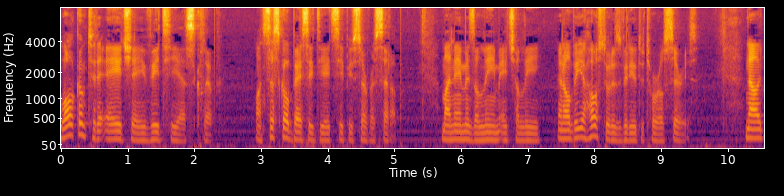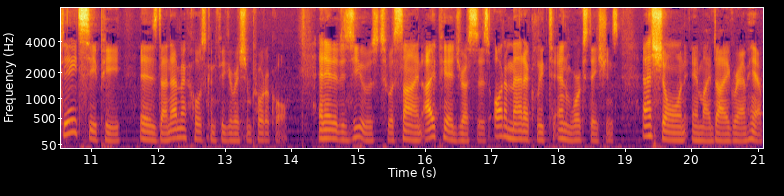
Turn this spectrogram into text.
Welcome to the AHA VTS clip on Cisco Basic DHCP Server Setup. My name is Aleem H. Ali and I'll be your host to this video tutorial series. Now DHCP is Dynamic Host Configuration Protocol and it is used to assign IP addresses automatically to end workstations as shown in my diagram here.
